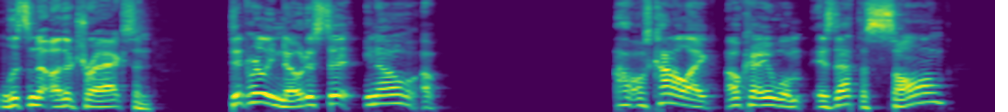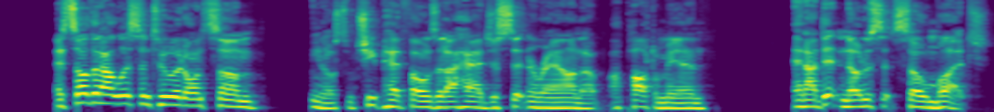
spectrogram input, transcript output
listened to other tracks and didn't really notice it. You know, I, I was kind of like, okay, well, is that the song? And so then I listened to it on some, you know, some cheap headphones that I had just sitting around. I, I popped them in and I didn't notice it so much.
